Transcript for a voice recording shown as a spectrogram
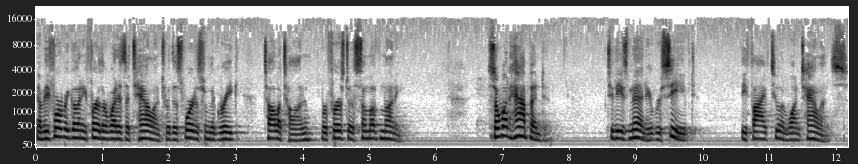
Now, before we go any further, what is a talent? Well, this word is from the Greek talaton, refers to a sum of money. So, what happened to these men who received the five, two, and one talents?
